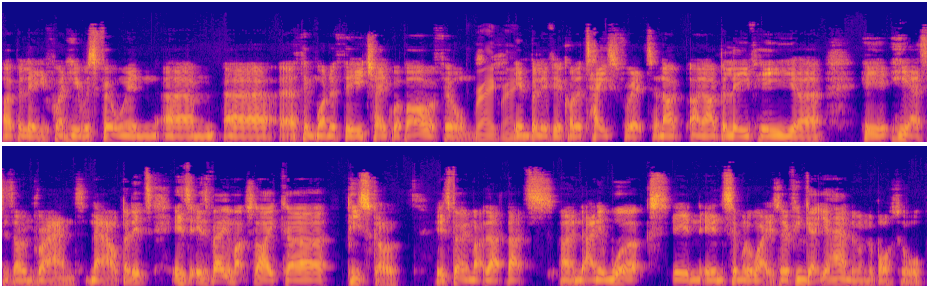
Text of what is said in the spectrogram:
I believe, when he was filming, um, uh, I think one of the Che Guevara films right, right. in Bolivia, got a taste for it, and I and I believe he uh, he he has his own brand now. But it's it's it's very much like uh, pisco it's very much that that's and, and it works in in similar ways. So if you can get your hand on the bottle,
